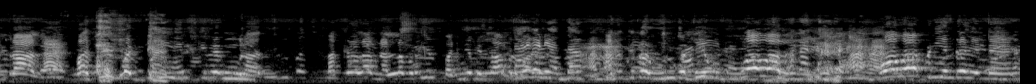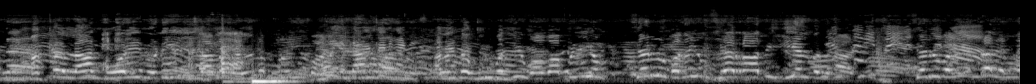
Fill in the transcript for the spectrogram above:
என்றால் பசி பட்டி இருக்கவே கூடாது. மக்கள் எல்லாம் நல்ல முறையில் பஞ்சம் இல்லாமல் அதுக்குதான் உருவசியும் ஓவாப்பிணி என்றால் என்ன? மக்கள் எல்லாம் நோய் நொடிகள் இல்லாமல் நல்ல முறையில் வாழ அதுதான் உருவசி ஓவாப்பிணியும் செரு வகையும் சேராது இயல்பது நாடு செரு வகை என்றால் என்ன.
